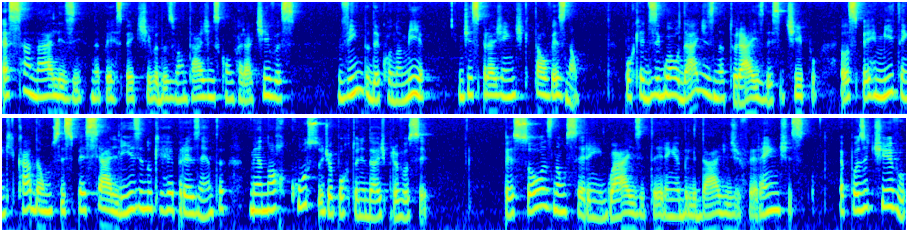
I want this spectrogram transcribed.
Essa análise na perspectiva das vantagens comparativas vindo da economia diz pra gente que talvez não, porque desigualdades naturais desse tipo, elas permitem que cada um se especialize no que representa menor custo de oportunidade para você. Pessoas não serem iguais e terem habilidades diferentes é positivo,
